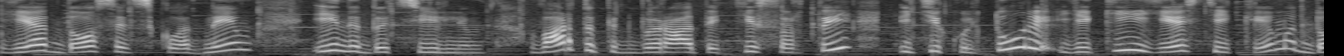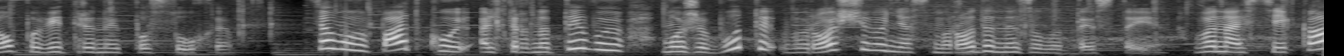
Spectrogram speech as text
є досить складним і недоцільним. Варто підбирати ті сорти і ті культури, які є стійкими до повітряної посухи. В цьому випадку альтернативою може бути вирощування смородини золотистої. Вона стійка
